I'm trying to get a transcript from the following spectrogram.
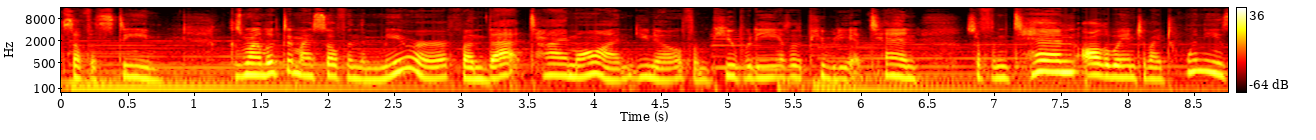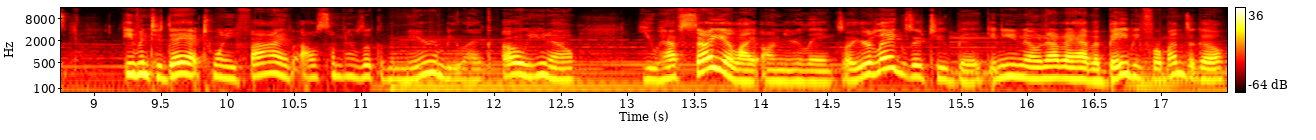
self esteem. Because when I looked at myself in the mirror from that time on, you know, from puberty, I started puberty at 10. So from 10 all the way into my 20s, even today at 25, I'll sometimes look in the mirror and be like, oh, you know, you have cellulite on your legs or your legs are too big. And you know, now that I have a baby four months ago,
